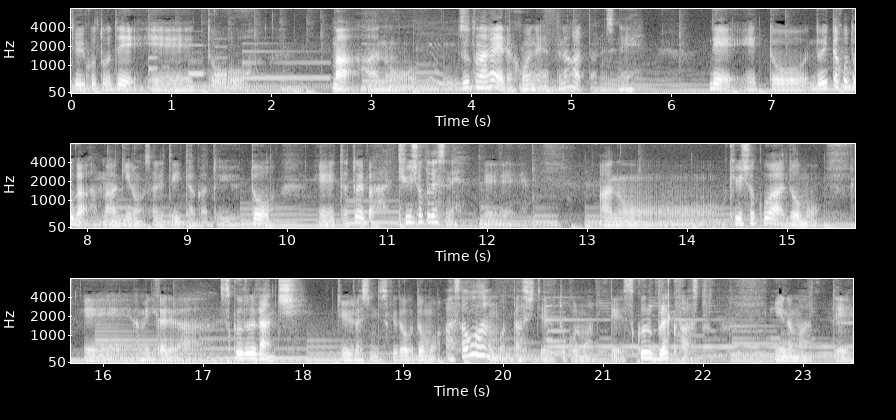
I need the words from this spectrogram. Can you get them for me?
ということで、えっ、と、まあ、あの、ずっと長い間こういうのやってなかったんですね。で、えっと、どういったことが、まあ、議論されていたかというと、えー、例えば給食ですね、えー、あの給食はどうも、えー、アメリカではスクールランチというらしいんですけどどうも朝ごはんも出してるところもあってスクールブレックファーストというのもあって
